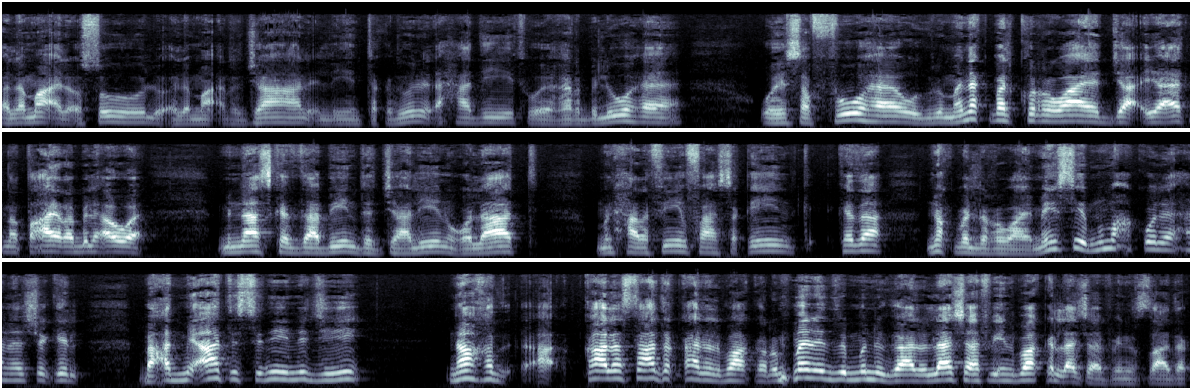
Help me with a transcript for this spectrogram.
علماء الأصول وعلماء الرجال اللي ينتقدون الأحاديث ويغربلوها ويصفوها ويقولون ما نقبل كل رواية جاءتنا طايرة بالهواء من ناس كذابين دجالين غلاة منحرفين فاسقين كذا نقبل الرواية. ما يصير مو معقولة إحنا شكل بعد مئات السنين نجي ناخذ قال الصادق قال الباقر. ما ندري منو قالوا لا شايفين الباقر لا شايفين الصادق.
